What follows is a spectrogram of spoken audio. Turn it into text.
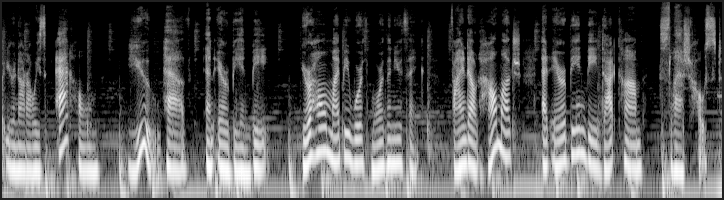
but you're not always at home, you have an Airbnb. Your home might be worth more than you think. Find out how much at airbnb.com/slash host.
